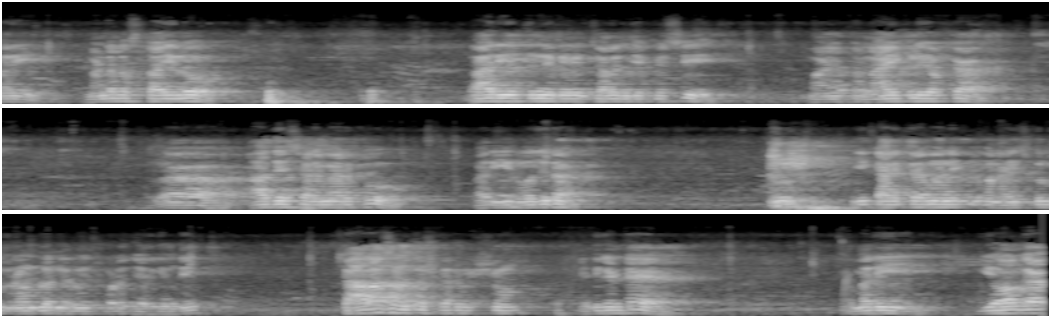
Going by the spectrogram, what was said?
మరి మండల స్థాయిలో భారీ ఎత్తున నిర్వహించాలని చెప్పేసి మా యొక్క నాయకుల యొక్క ఆదేశాల మేరకు మరి ఈ రోజున ఈ కార్యక్రమాన్ని ఇక్కడ మన హై స్కూల్ గ్రౌండ్లో నిర్వహించుకోవడం జరిగింది. చాలా సంతోషకర విషయం. ఎందుకంటే మరి యోగా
